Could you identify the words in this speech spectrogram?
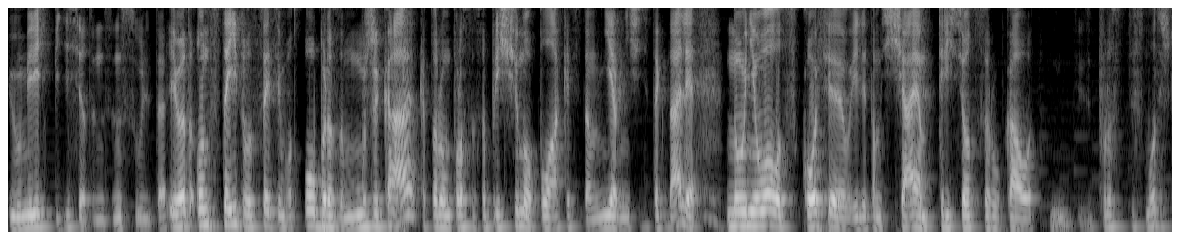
и умереть в 50 от инсульта. И вот он стоит вот с этим вот образом мужика, которому просто запрещено плакать, там, нервничать и так далее, но у него вот с кофе или там с чаем трясется рука, вот просто ты смотришь,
